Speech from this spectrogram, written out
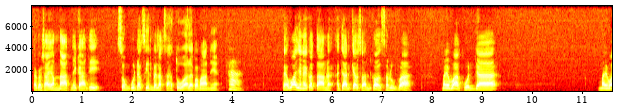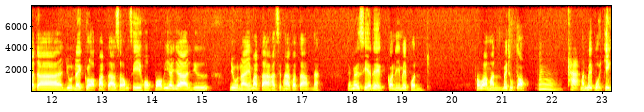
แล้วก็ใช้อำนาจในการที่ส่งคุณทักษิณไปรักษาตัวอะไรประมาณเนี้ยค่ะ แต่ว่ายังไงก็ตามแหละอาจารย์แก้วสันก็สรุปว่า ไม่ว่าคุณจะ ไม่ว่าจะอยู่ในกรอบมาตราสองสี่หกปวิทยาหรืออยู่ในมาตราห้าสิบห้าก็ตามนะยังไงเสียเด็กก็หนีไม่พ้น เพราะว่ามันไม่ถูกต้อง อืมค่ะ มันไม่ป่วยจริง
